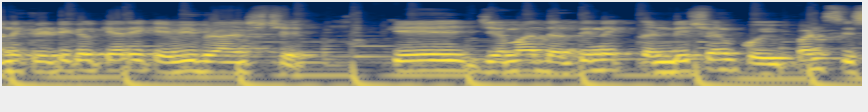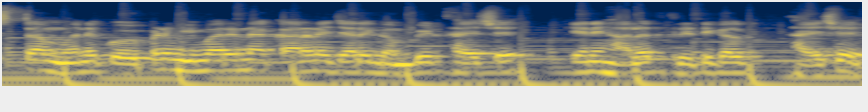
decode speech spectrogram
અને ક્રિટિકલ કેર એક એવી બ્રાન્ચ છે કે જેમાં દર્દીને કન્ડિશન કોઈ પણ સિસ્ટમ અને કોઈ પણ બીમારીના કારણે જ્યારે ગંભીર થાય છે કે એની હાલત ક્રિટિકલ થાય છે,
